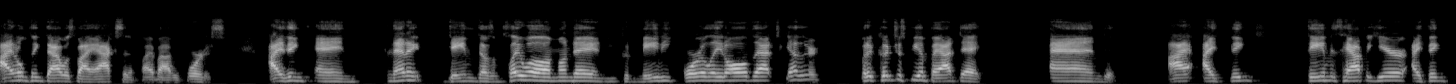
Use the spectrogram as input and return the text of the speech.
I don't think that was by accident by Bobby Portis. I think, and, and then it, Dame doesn't play well on Monday, and you could maybe correlate all of that together, but it could just be a bad day. And I, I think Dame is happy here. I think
